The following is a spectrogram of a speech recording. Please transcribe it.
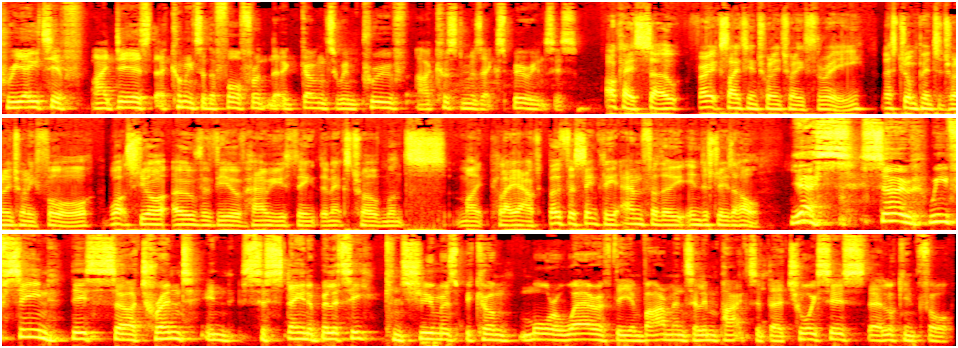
creative ideas that are coming to the forefront that are going to improve our customers' experiences. Okay, so very exciting 2023. Let's jump into 2024. What's your overview of how you think the next 12 months might play out, both for Cyncly and for the industry as a whole? Yes, so we've seen this uh, trend in sustainability. Consumers become more aware of the environmental impacts of their choices. They're looking for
